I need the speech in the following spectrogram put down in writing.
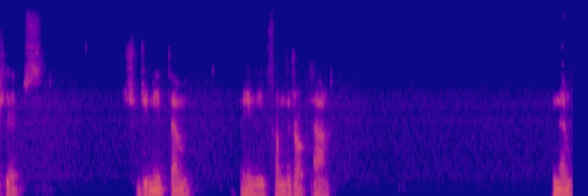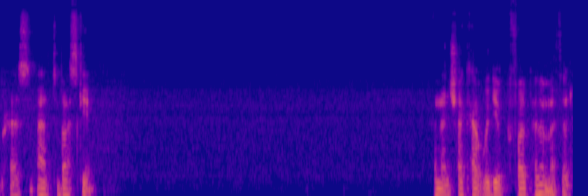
clips should you need them that you need from the drop down and then press add to basket and then check out with your preferred payment method.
